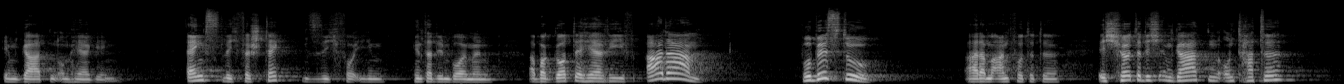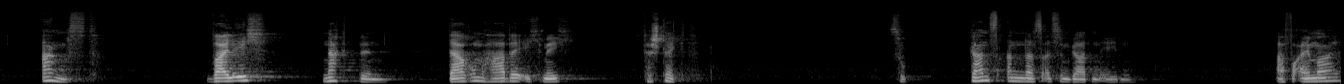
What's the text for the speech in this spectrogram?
im Garten umherging. Ängstlich versteckten sie sich vor ihm hinter den Bäumen. Aber Gott, der Herr, rief, Adam, wo bist du? Adam antwortete, ich hörte dich im Garten und hatte Angst, weil ich nackt bin. Darum habe ich mich versteckt. So ganz anders als im Garten Eden. Auf einmal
